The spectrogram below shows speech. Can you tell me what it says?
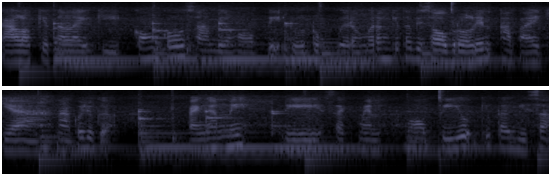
kalau kita lagi kongko sambil ngopi duduk bareng-bareng kita bisa obrolin apa aja. Nah aku juga nih di segmen ngopi yuk kita bisa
